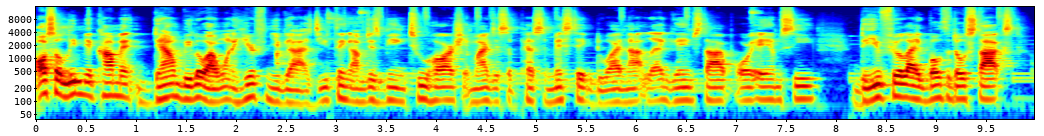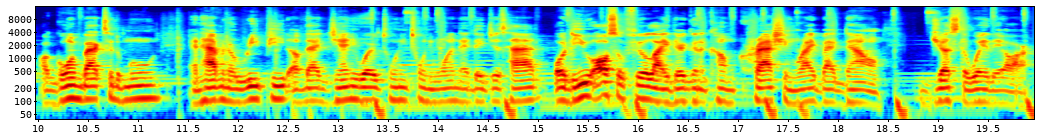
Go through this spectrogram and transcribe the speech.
Also, leave me a comment down below. I want to hear from you guys. Do you think I'm just being too harsh? Am I just a pessimistic? Do I not like GameStop or AMC? Do you feel like both of those stocks are going back to the moon and having a repeat of that January 2021 that they just had? Or do you also feel like they're gonna come crashing right back down just the way they are?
